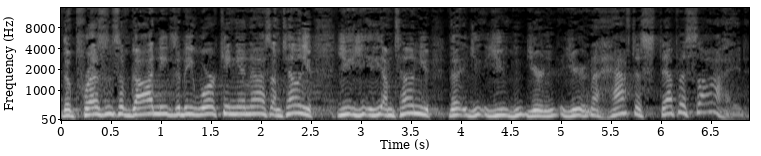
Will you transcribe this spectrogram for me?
The presence of God needs to be working in us. I'm telling you, you, you I'm telling you that you, you, you're, you're going to have to step aside.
